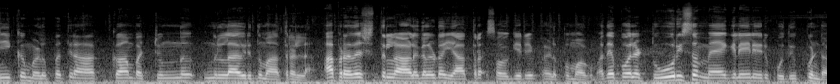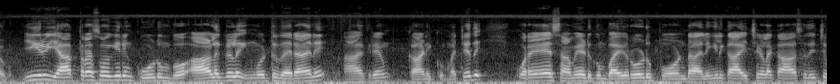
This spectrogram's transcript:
നീക്കം എളുപ്പത്തിലാക്കാൻ പറ്റുന്ന എന്നുള്ള ഒരു ഇത് മാത്രമല്ല ആ പ്രദേശത്തുള്ള ആളുകളുടെ യാത്ര സൗകര്യം എളുപ്പമാകും. അതേപോലെ ടൂറിസം മേഖലയിൽ ഒരു കുതിപ്പുണ്ടാകും. ഈ ഒരു യാത്രാ സൗകര്യം കൂടുമ്പോൾ ആളുകൾ ഇങ്ങോട്ട് വരാൻ ആഗ്രഹം കാണിക്കും. മറ്റേത് കുറേ സമയമെടുക്കും. ബൈ റോഡ് പോകണ്ട അല്ലെങ്കിൽ കാഴ്ചകളൊക്കെ ആസ്വദിച്ച്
